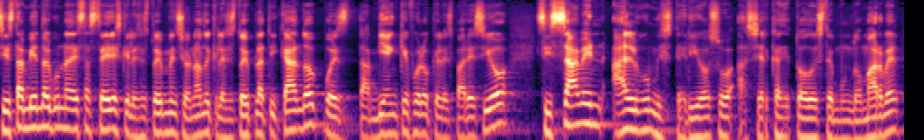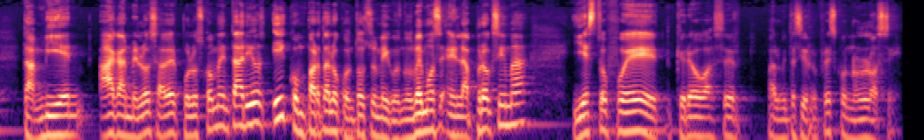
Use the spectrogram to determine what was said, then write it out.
Si están viendo alguna de estas series que les estoy mencionando y que les estoy platicando, pues también qué fue lo que les pareció. Si saben algo misterioso acerca de todo este mundo Marvel, también háganmelo saber por los comentarios y compártalo con todos sus amigos. Nos vemos en la próxima. Y esto fue, creo, va a ser palomitas y refresco, no lo sé.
